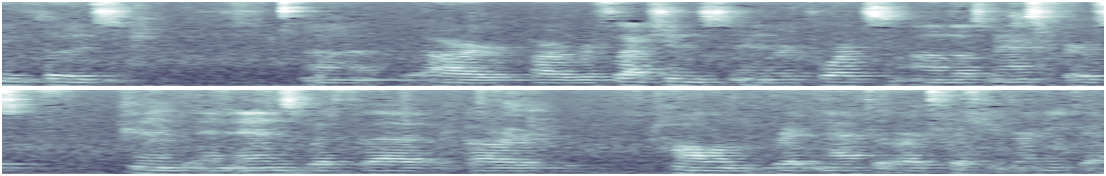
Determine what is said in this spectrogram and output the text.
includes uh, our, our reflections and reports on those massacres and, and ends with our column written after our trip to Guernica.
